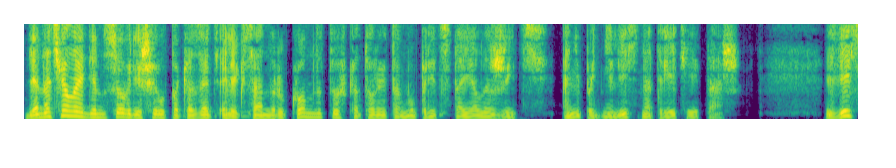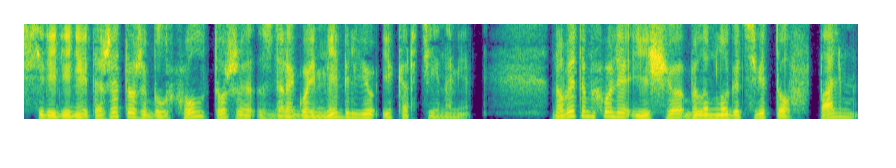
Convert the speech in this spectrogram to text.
Для начала Одинцов решил показать Александру комнату, в которой тому предстояло жить. Они поднялись на третий этаж. Здесь, в середине этажа, тоже был холл, тоже с дорогой мебелью и картинами. Но в этом холле еще было много цветов, пальм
